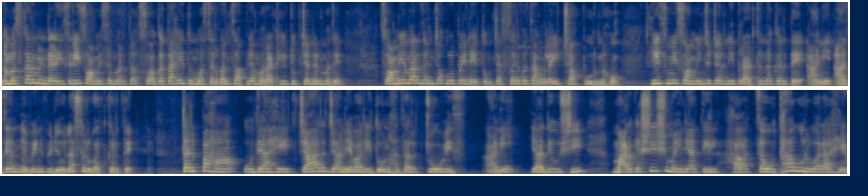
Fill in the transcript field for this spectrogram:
नमस्कार मंडळी श्री स्वामी समर्थ. स्वागत आहे तुम्हा सर्वांचं आपल्या मराठी यूट्यूब चॅनलमध्ये स्वामी महाराजांच्या कृपेने तुमच्या सर्व चांगल्या इच्छा पूर्ण हो. हीच मी स्वामींच्या चरणी प्रार्थना करते आणि आज या नवीन व्हिडिओला सुरुवात करते. तर पहा उद्या आहे चार जानेवारी दोन हजार चोवीस आणि या दिवशी मार्गशीर्ष महिन्यातील हा चौथा गुरुवार आहे.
